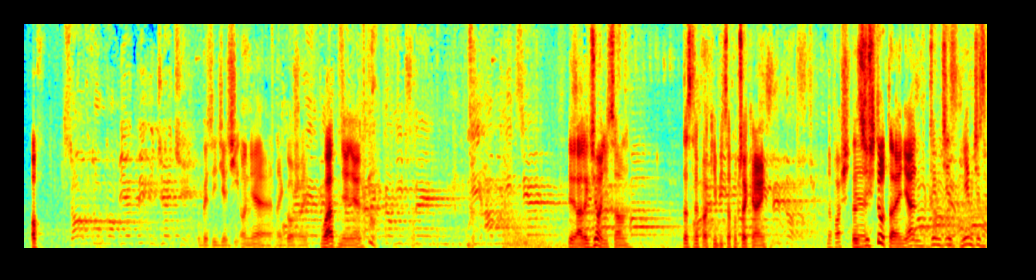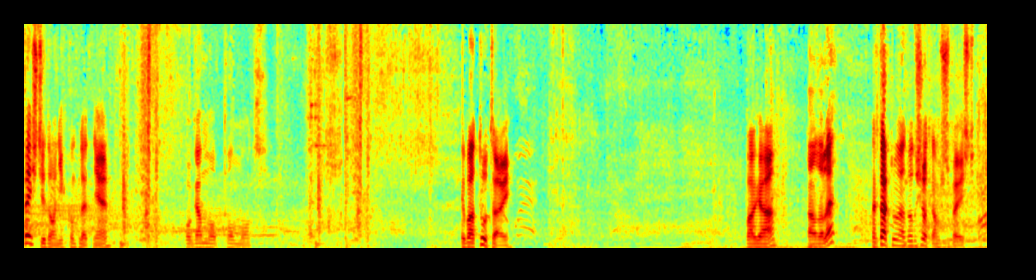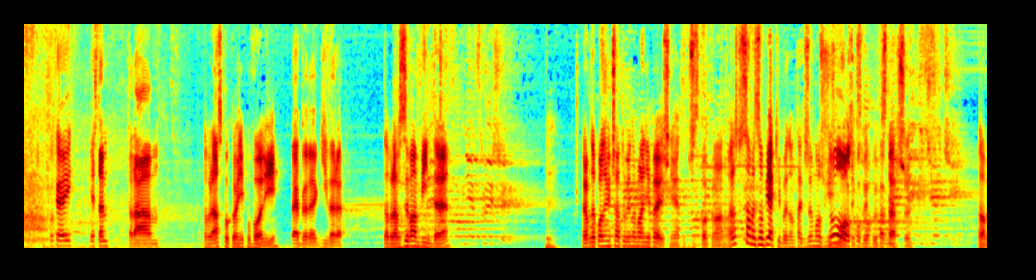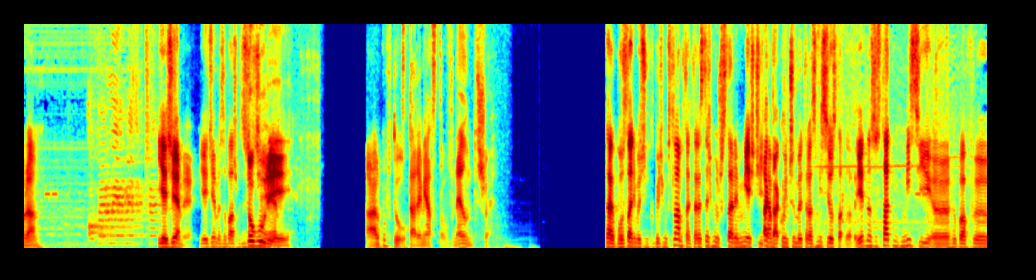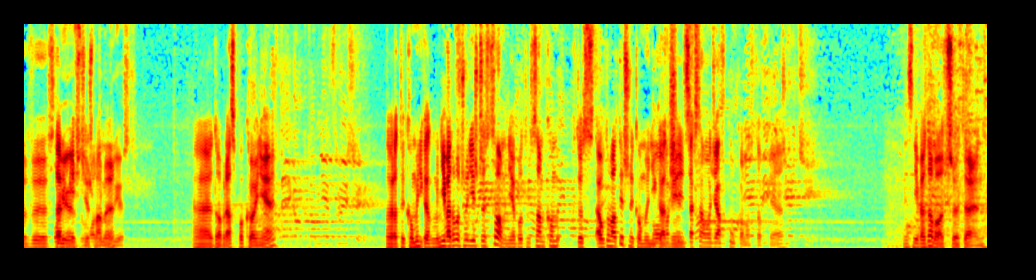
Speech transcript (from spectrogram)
O, Są tu kobiety i dzieci. Kobiety i dzieci. O nie, najgorzej. ładnie, nie? I amunicję. Ty, ale gdzie oni są? Ta strefa kibica, poczekaj. No właśnie. To jest gdzieś tutaj, nie? Nie wiem, gdzie, jest- nie wiem, gdzie jest wejście do nich kompletnie. Błagamy o pomoc. Chyba tutaj. Uwaga. Na dole? Tak, tak, tu na, do, do środka musisz wejść. Okej, jestem. Tadam. Dobra, spokojnie, powoli. To ja biorę giwerę. Dobra, wzywam windę. Prawdopodobnie trzeba tu normalnie wejść, nie? Także spoko. Ale tu same zombiaki będą, także może wziąć No, młotek spoko, zwykły, pewnie. wystarczy. Dobra. Jedziemy, jedziemy, zobaczmy co Do się dzieje. góry. Albo w dół. Stare miasto, wnętrze. Tak, bo w ostatnim odcinku byliśmy w Slumsach, teraz jesteśmy już w Starym Mieście i Tak, tam tak. kończymy teraz misję, osta- jedne z ostatnich misji e, chyba w, w, w Starym O Jezu, Mieście już tu mamy. Jest. E, dobra, spokojnie. Dobra, ten komunikat, nie wiadomo czy oni jeszcze są, nie? Bo to sam kom- to jest automatyczny Bo komunikat, właśnie więc, tak samo działa w kółko non stop, nie? więc nie wiadomo czy ten...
